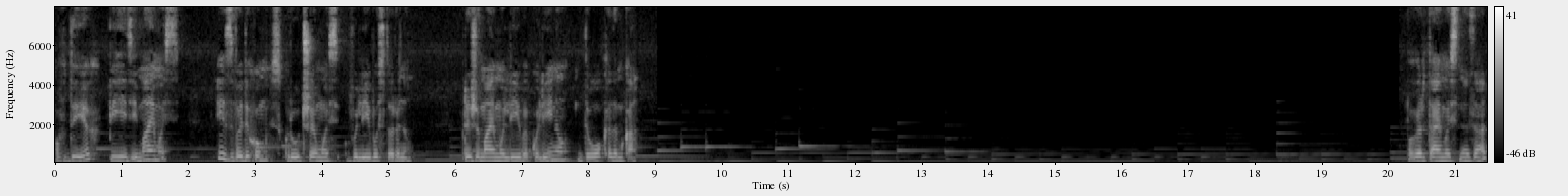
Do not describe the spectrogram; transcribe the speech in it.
Вдих, підіймаємось і з видихом скручуємось в ліву сторону. Прижимаємо ліве коліно до килимка. Повертаємось назад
